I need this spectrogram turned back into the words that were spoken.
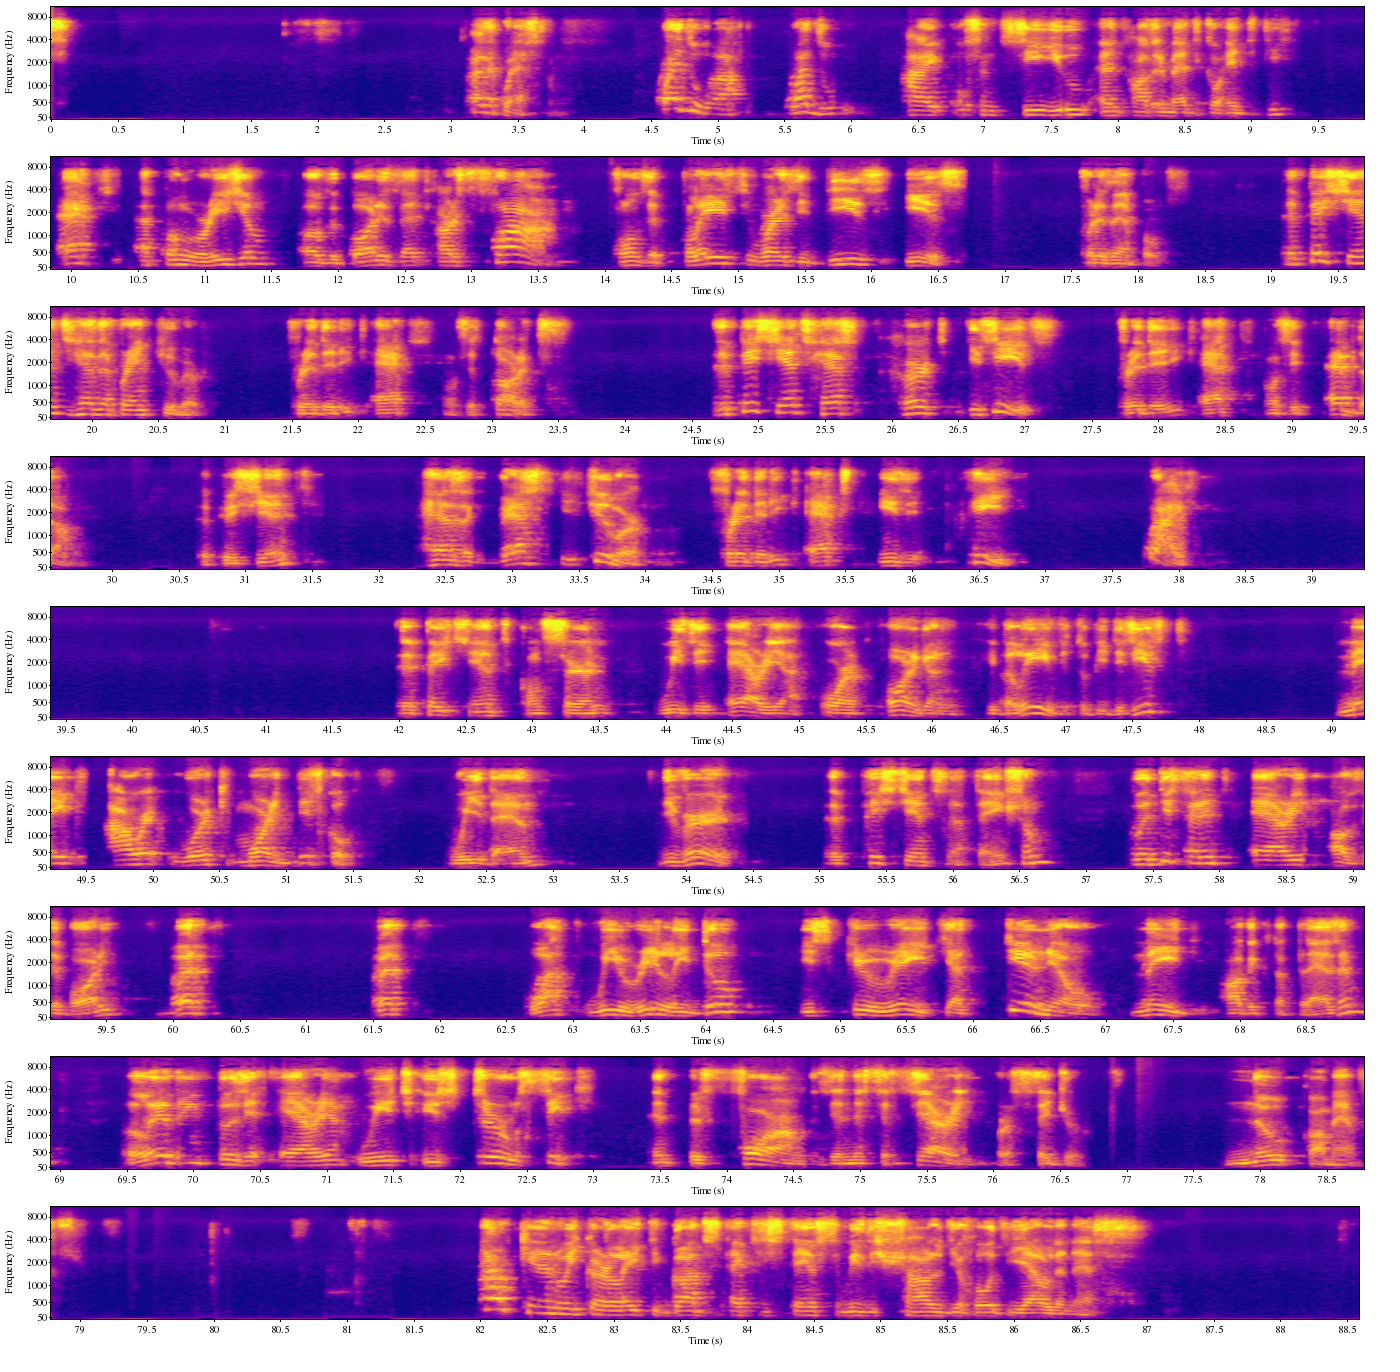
Other question. Why do I, why do I often see you and other medical entities act upon regions of the bodies that are far from the place where the disease is? For example, the patient has a brain tumor. Frederick acts on the thorax. The patient has heart disease. Frederick acts on the abdomen. The patient has a gastric tumor. Frederick acts is head. Why? The patient concerned with the area or organ he believed to be diseased make our work more difficult. We then divert the patient's attention to a different area of the body, but, but what we really do is create a tunnel made of ectoplasm leading to the area which is too thick and perform the necessary procedure. No comments. How can we correlate God's existence with childhood illness?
